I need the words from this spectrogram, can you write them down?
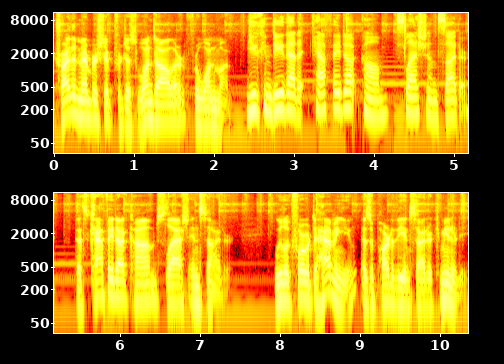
try the membership for just $1 for one month. You can do that at cafe.com slash insider. That's cafe.com slash insider. We look forward to having you as a part of the insider community.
